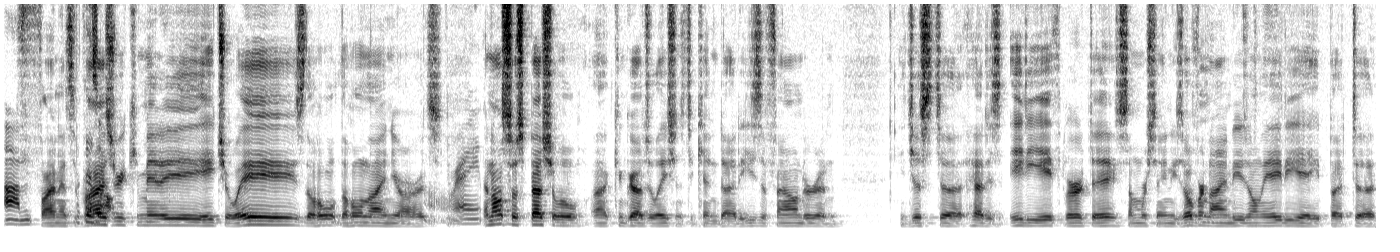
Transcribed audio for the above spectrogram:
Finance Advisory Committee, HOAs, the whole the whole nine yards. right. And also special uh, congratulations to Ken Dyda. He's a founder and he just uh, had his 88th birthday. Some were saying he's over 90. He's only 88, but uh,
